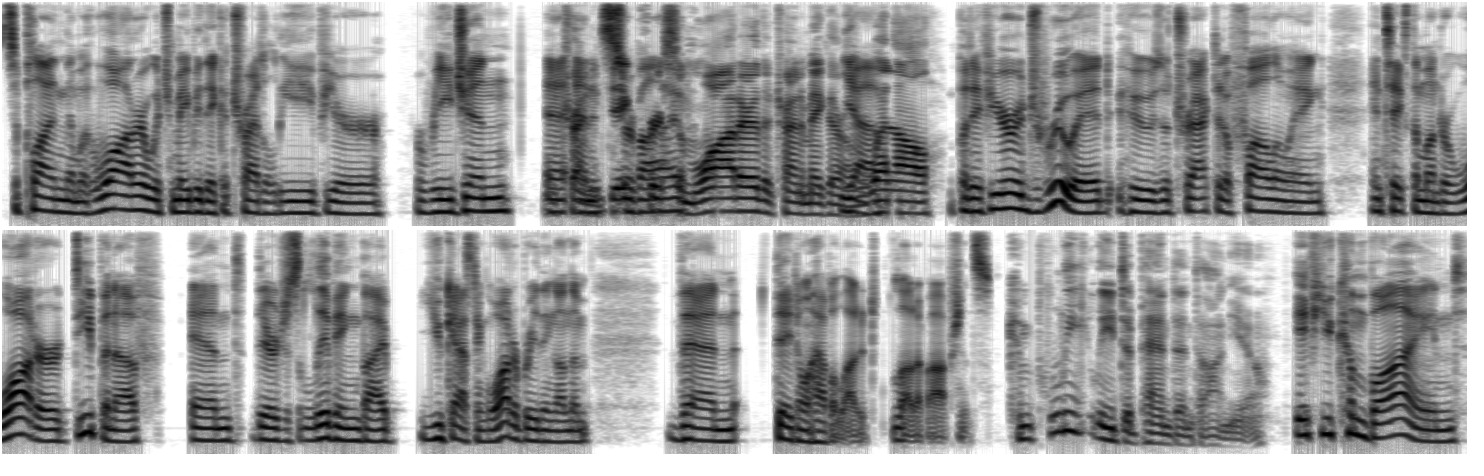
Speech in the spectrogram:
supplying them with water, which maybe they could try to leave your region They're and, trying and to dig survive. for some water. They're trying to make their own well. But if you're a druid who's attracted a following and takes them underwater deep enough and they're just living by you casting water breathing on them, then they don't have a lot of lot of options. Completely dependent on you. If you combined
